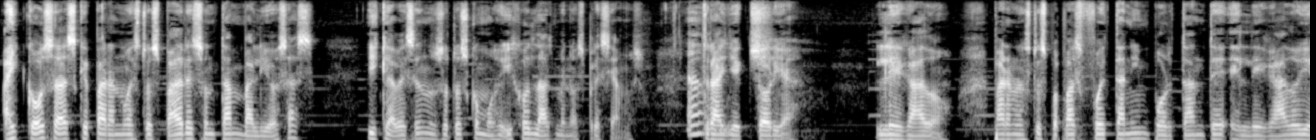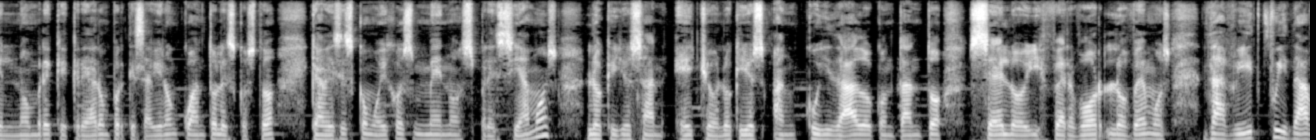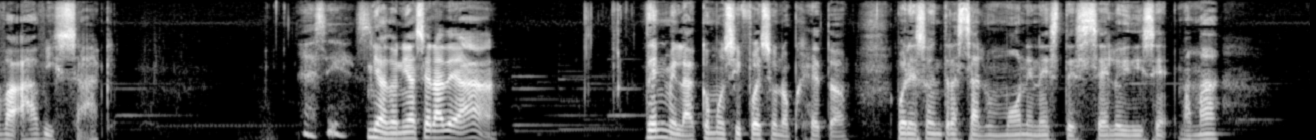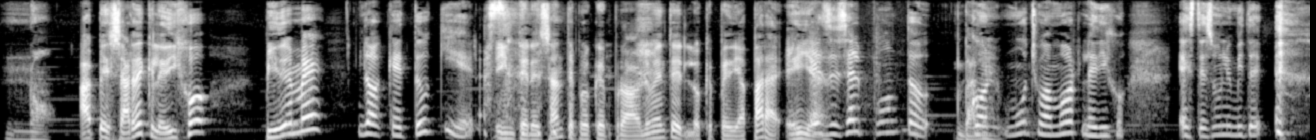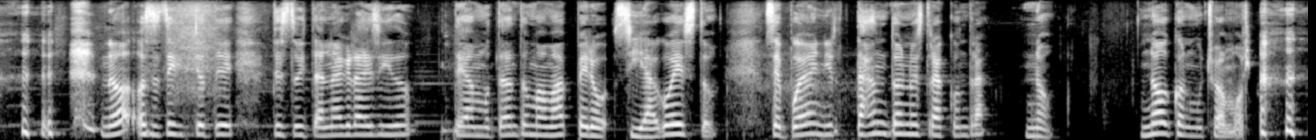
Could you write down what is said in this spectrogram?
Hay cosas que para nuestros padres son tan valiosas y que a veces nosotros como hijos las menospreciamos. Ah, Trayectoria, legado. Para nuestros papás fue tan importante el legado y el nombre que crearon porque sabieron cuánto les costó que a veces como hijos menospreciamos lo que ellos han hecho, lo que ellos han cuidado con tanto celo y fervor. Lo vemos. David cuidaba a Abisac. Así es. Y Adonías era de, ah, denmela como si fuese un objeto. Por eso entra Salomón en este celo y dice, mamá, no. A pesar de que le dijo, pídeme. Lo que tú quieras. Interesante, porque probablemente lo que pedía para ella. Ese es el punto. Dale. Con mucho amor le dijo, este es un límite. ¿No? O sea, sí, yo te, te estoy tan agradecido, te amo tanto, mamá, pero si hago esto, ¿se puede venir tanto en nuestra contra? No. No con mucho amor.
